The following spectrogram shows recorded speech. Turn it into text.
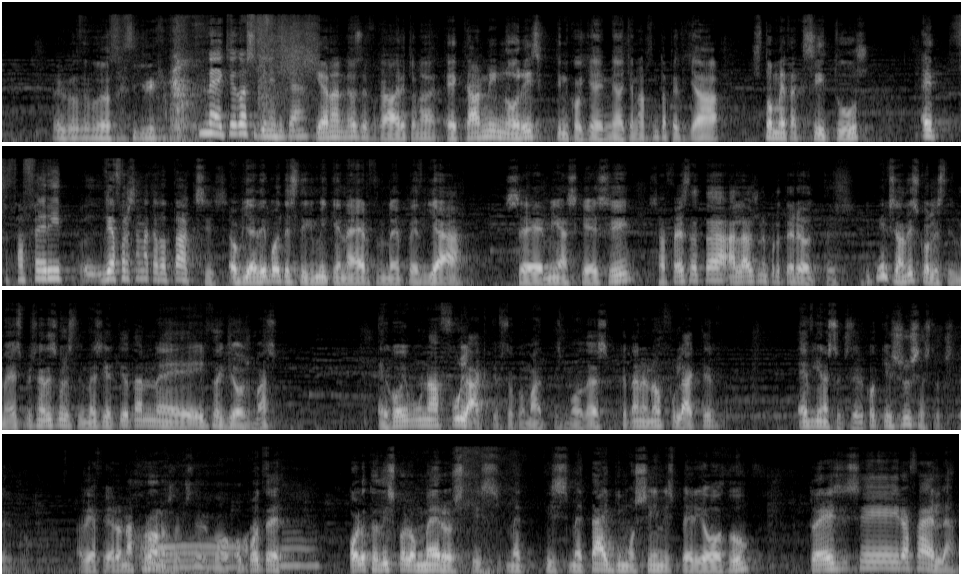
Εγώ δεν μπορώ να συγκινήθηκα. Ναι, και εγώ συγκινήθηκα. Για ένα νέο ζευγάρι, το να ε, κάνει νωρίς την οικογένεια και να έρθουν τα παιδιά στο μεταξύ τους, ε, θα φέρει διάφορες ανακατατάξεις. Οποιαδήποτε στιγμή και να έρθουν παιδιά σε μία σχέση, σαφέστατα αλλάζουν οι προτεραιότητες. Υπήρξαν δύσκολες στιγμές. Υπήρξαν δύσκολες στιγμές γιατί όταν ε, ήρθε ο γιος μας, εγώ ήμουνα full active στο κομμάτι της μόδας. Και όταν εννοώ full active, έβγαινα στο εξωτερικό και ζούσα στο εξωτερικό. Δηλαδή αφιέρωνα χρόνο στο εξωτερικό. Οπότε όλο το δύσκολο μέρος της με, της μετά εγκυμοσύνης περίοδου το έζησε η Ραφαέλα.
